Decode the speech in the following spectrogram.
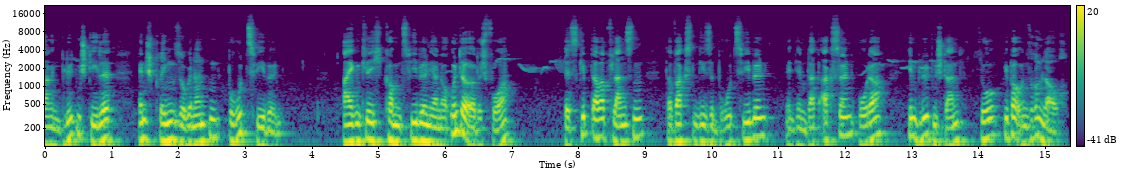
langen Blütenstiele entspringen sogenannten Brutzwiebeln. Eigentlich kommen Zwiebeln ja nur unterirdisch vor. Es gibt aber Pflanzen, da wachsen diese Brutzwiebeln in den Blattachseln oder im Blütenstand, so wie bei unserem Lauch.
